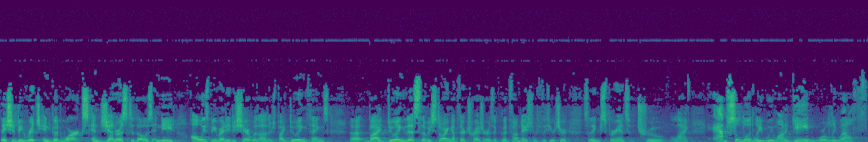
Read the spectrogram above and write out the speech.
They should be rich in good works and generous to those in need. Always be ready to share with others. By doing things, uh, by doing this, they'll be storing up their treasure as a good foundation for the future so they experience true life. Absolutely, we want to gain worldly wealth.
